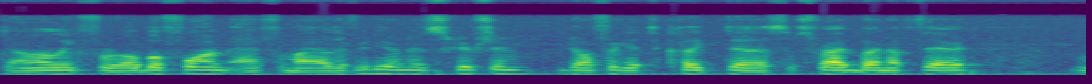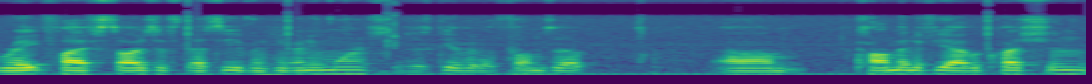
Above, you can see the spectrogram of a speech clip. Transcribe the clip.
download link for RoboForm and for my other video in the description. Don't forget to click the subscribe button up there. Rate five stars if that's even here anymore. So just give it a thumbs up. Um, comment if you have a question.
